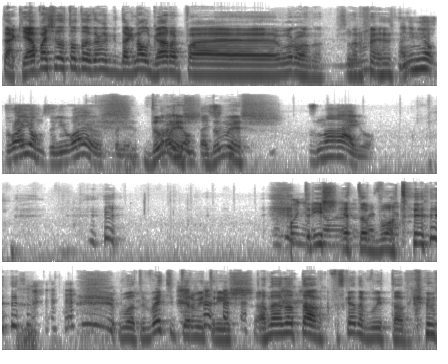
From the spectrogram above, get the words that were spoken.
так, я почти то догнал, Гара по э, урону. Все нормально. Они меня вдвоем заливают, блин. Думаешь? Думаешь? Знаю. Ну, Триш это бот. Вот, и Бетти первый Триш. Она на танк, пускай она будет танком.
